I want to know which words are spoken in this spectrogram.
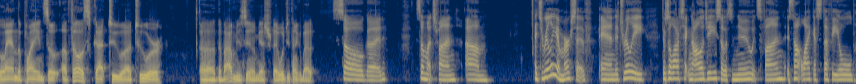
land the plane. So uh, Phyllis got to uh, tour uh, the Bible Museum yesterday. What'd you think about it? so good so much fun um it's really immersive and it's really there's a lot of technology so it's new it's fun it's not like a stuffy old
